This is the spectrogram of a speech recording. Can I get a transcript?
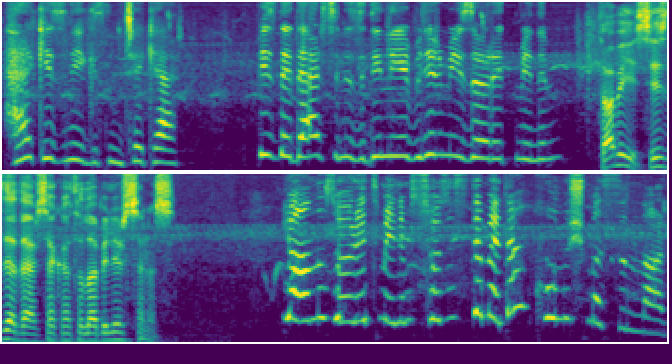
herkesin ilgisini çeker. Biz de dersinizi dinleyebilir miyiz öğretmenim? Tabii siz de derse katılabilirsiniz. Yalnız öğretmenim söz istemeden konuşmasınlar.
